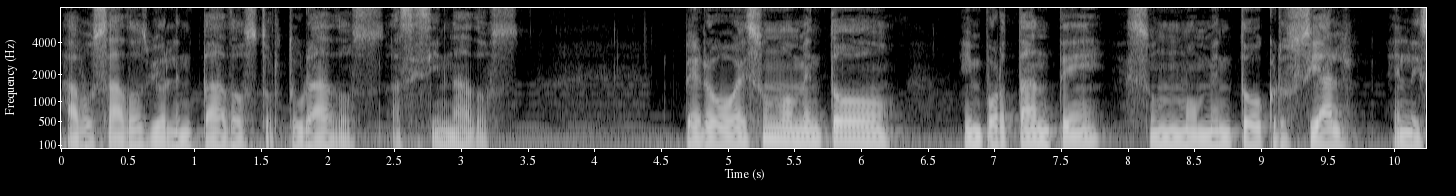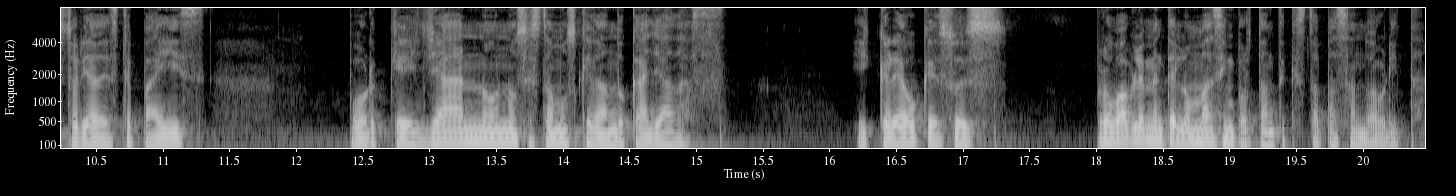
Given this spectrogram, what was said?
abusados, violentados, torturados, asesinados. Pero es un momento importante, es un momento crucial en la historia de este país, porque ya no nos estamos quedando calladas. Y creo que eso es probablemente lo más importante que está pasando ahorita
